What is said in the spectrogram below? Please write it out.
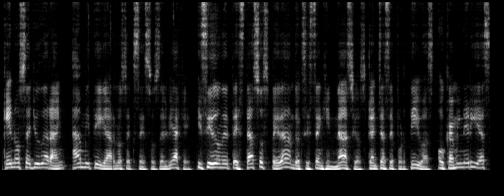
que nos ayudarán a mitigar los excesos del viaje. Y si donde te estás hospedando existen gimnasios, canchas deportivas o caminerías,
